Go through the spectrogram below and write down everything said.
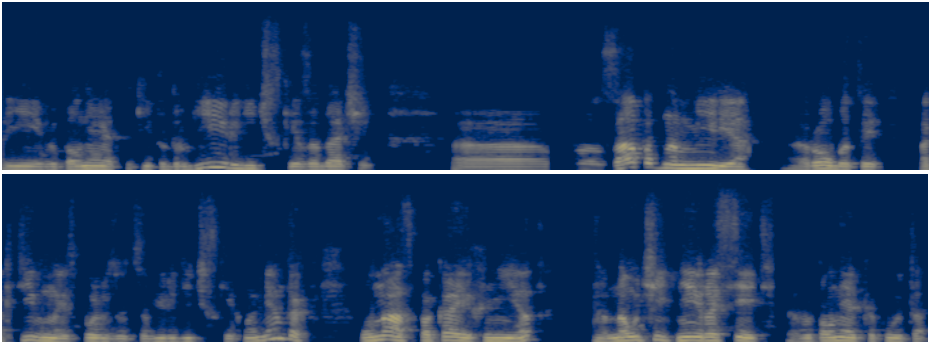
и выполняет какие-то другие юридические задачи. А, в западном мире роботы активно используются в юридических моментах. У нас пока их нет. Научить нейросеть выполнять какую-то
